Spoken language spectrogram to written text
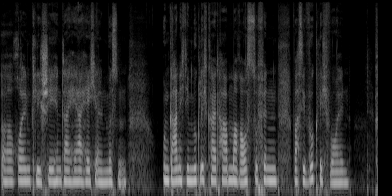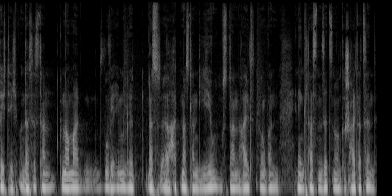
äh, Rollenklischee hinterher hecheln müssen. Und gar nicht die Möglichkeit haben, mal rauszufinden, was sie wirklich wollen. Richtig, und das ist dann genau mal, wo wir eben das äh, hatten, dass dann die Jungs dann halt irgendwann in den Klassen sitzen und gescheitert sind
